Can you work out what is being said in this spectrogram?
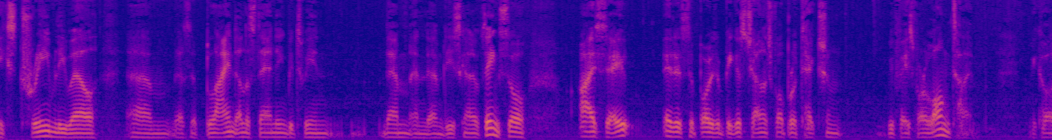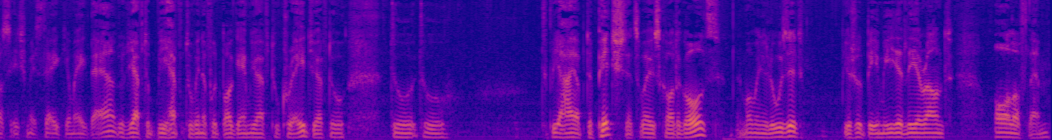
extremely well. Um, there's a blind understanding between them and um, these kind of things. So I say it is probably the biggest challenge for protection we face for a long time. Because each mistake you make there, you have to be have to win a football game. You have to create. You have to to to to be high up the pitch. That's where you score the goals. The moment you lose it, you should be immediately around all of them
